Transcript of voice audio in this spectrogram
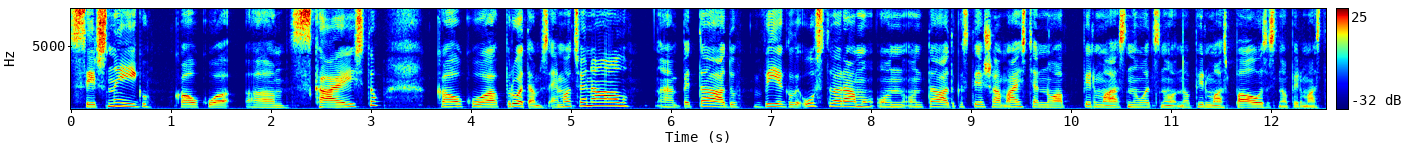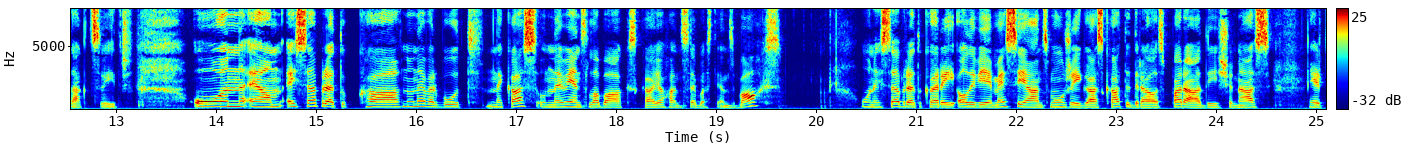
sirsnīgu, kaut ko um, skaistu, kaut ko, protams, emocionālu, uh, bet tādu viegli uztveramu un, un tādu, kas tiešām aizķer no pirmās nots, no, no pirmās pauzes, no pirmās taktas svītras. Un um, es sapratu, ka nu, nevar būt nekas un neviens labāks kā Johans Sebastians Bachs. Un es sapratu, ka arī Olivija Mesijāns mūžīgās katedrālas parādīšanās ir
